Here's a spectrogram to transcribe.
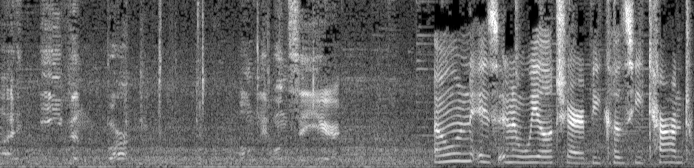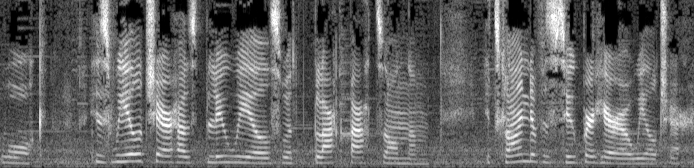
I even burp. Is in a wheelchair because he can't walk. His wheelchair has blue wheels with black bats on them. It's kind of a superhero wheelchair.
